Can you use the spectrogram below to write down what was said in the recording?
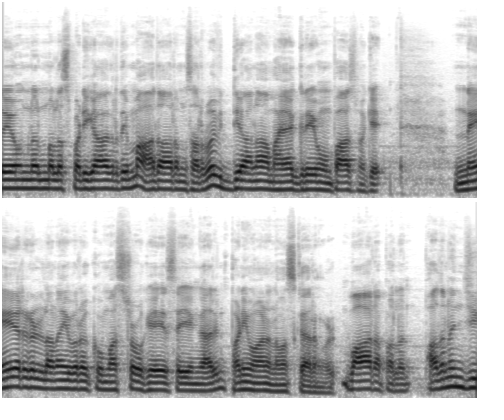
தேவம் நிர்மலஸ்படிகாகிருதிம் ஆதாரம் சர்வ வித்யானாம் ஹயக்ரீவம் பாஸ்மகே நேயர்கள் அனைவருக்கும் அஸ்ட்ரோ கேஎஸ் ஐயங்காரின் பணிவான நமஸ்காரங்கள். வார பலன் பதினஞ்சு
